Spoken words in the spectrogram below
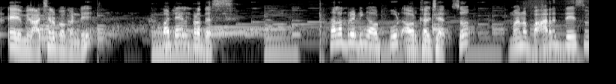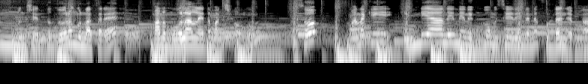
అంటే మీరు ఆశ్చర్యపోకండి. Patel brothers. Celebrating our food our culture so మన భారతదేశం నుంచి ఎంత దూరంగా ఉన్నా సరే మన మూలాలను అయితే మర్చిపోము. సో మనకి ఇండియాని నేను ఎక్కువ మిస్ అయ్యేది ఏంటంటే ఫుడ్ అని చెప్తా.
